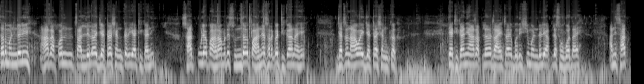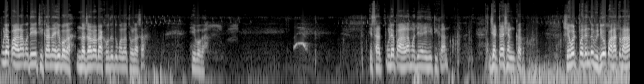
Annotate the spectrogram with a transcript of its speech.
तर मंडळी आज आपण चाललेलो आहे जटाशंकर या ठिकाणी. सातपुड्या पहाडामध्ये सुंदर पाहण्यासारखं ठिकाण आहे. ज्याचं नाव आहे जटाशंकर. त्या ठिकाणी आज आपल्याला जायचं आहे. बरीचशी मंडळी आपल्यासोबत आहे. आणि सातपुड्या पहाडामध्ये हे ठिकाण आहे हे बघा. नजारा दाखवतो तुम्हाला थोडासा. हे बघा. हे सातपुड्या पहाडामध्ये आहे हे ठिकाण. जटाशंकर. शेवटपर्यंत व्हिडिओ पाहत राहा.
